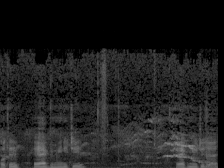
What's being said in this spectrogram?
অতএব এক মিনিটে এক মিনিটে যায়।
